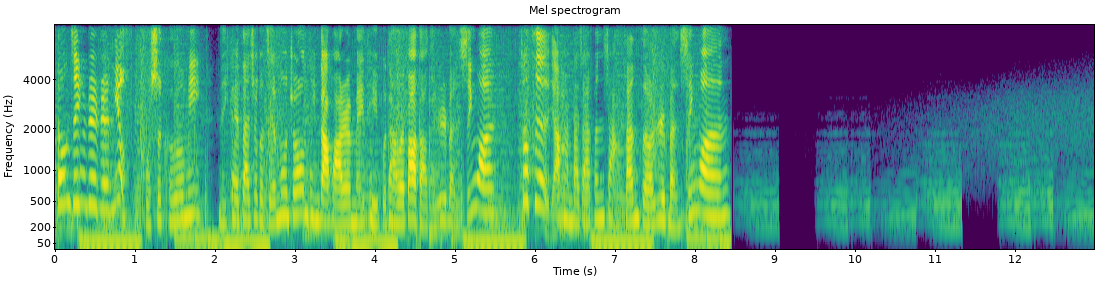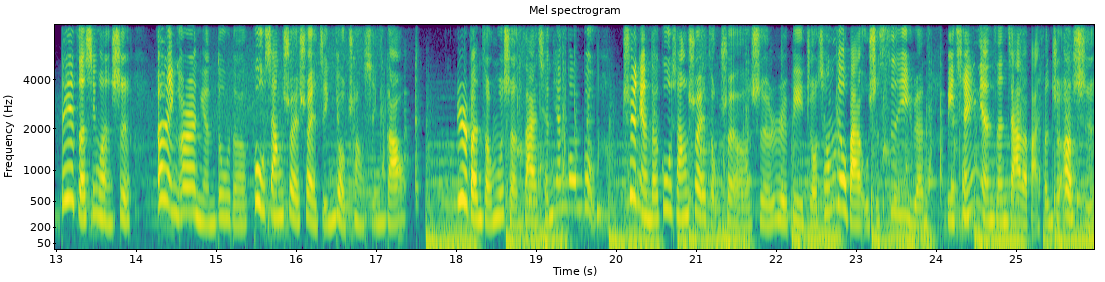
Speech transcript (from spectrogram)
东京日日 news，我是可露咪。你可以在这个节目中听到华人媒体不太会报道的日本新闻。这次要和大家分享三则日本新闻。第一则新闻是，二零二二年度的故乡税税金又创新高。日本总务省在前天公布，去年的故乡税总税额是日币九千六百五十四亿元，比前一年增加了百分之二十。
